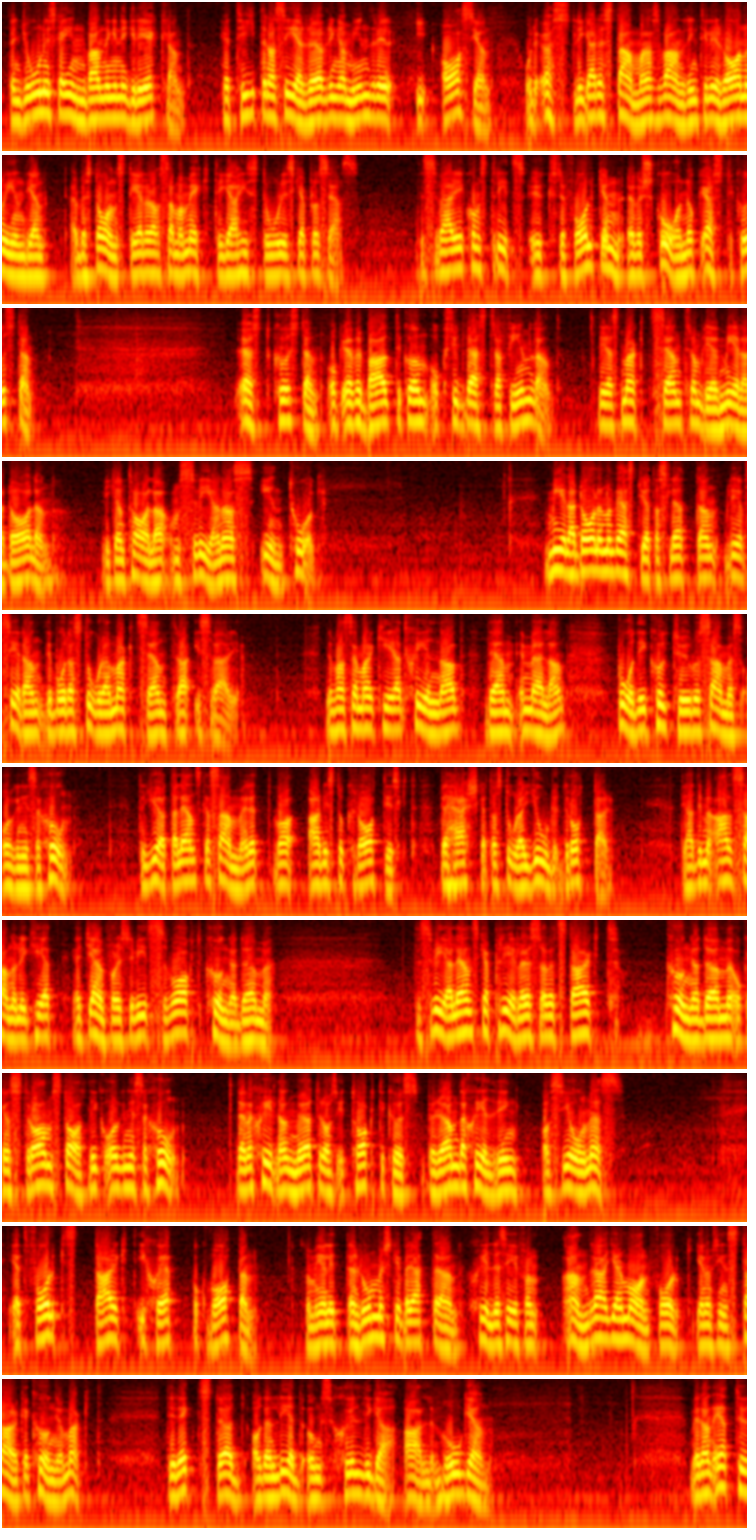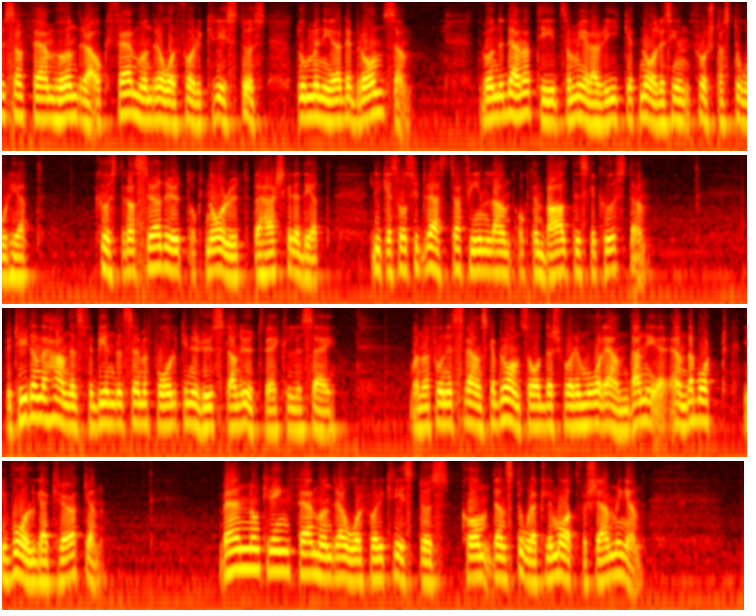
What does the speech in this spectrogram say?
Den joniska invandringen i Grekland, hetiternas erövring av mindre i Asien och de östligare stammarnas vandring till Iran och Indien är beståndsdelar av samma mäktiga historiska process. Till Sverige kom stridsyxefolken över Skåne och östkusten. Östkusten och över Baltikum och sydvästra Finland. Deras maktcentrum blev Mälardalen. Vi kan tala om Svearnas intåg. Mälardalen och Västgötaslätten blev sedan de båda stora maktcentra i Sverige. Det fanns en markerad skillnad dem emellan, både i kultur och samhällsorganisation. Det götaländska samhället var aristokratiskt, behärskat av stora jorddrottar. Det hade med all sannolikhet ett jämförelsevis svagt kungadöme. Det svealändska präglades av ett starkt kungadöme och en stram statlig organisation. Denna skillnad möter oss i Tacticus berömda skildring av Siones. Ett folk starkt i skepp och vapen som enligt den romerske berättaren skilde sig från andra germanfolk genom sin starka kungamakt, direkt stödd av den ledungsskyldiga allmogen. Mellan 1500 och 500 år före Kristus dominerade bronsen. Det var under denna tid som Mälarriket nådde sin första storhet. Kusterna söderut och norrut behärskade det, likaså sydvästra Finland och den baltiska kusten. Betydande handelsförbindelser med folken i Ryssland utvecklade sig. Man har funnit svenska bronsåldersföremål ända, ner, ända bort i Volgakröken. Men omkring 500 år före Kristus kom den stora klimatförsämringen.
